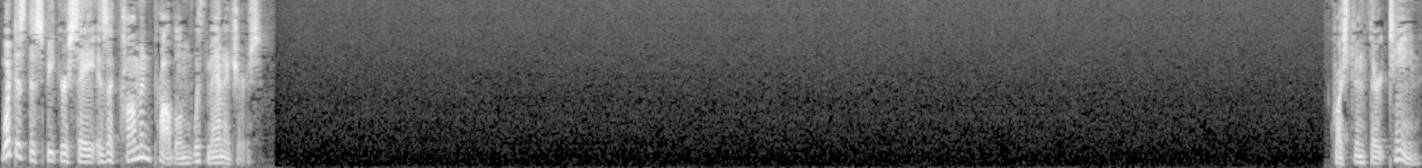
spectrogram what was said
What does the speaker say is a common problem with managers? Question 13.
